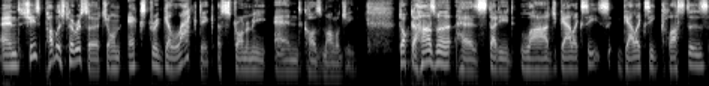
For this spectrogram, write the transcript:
And she's published her research on extragalactic astronomy and cosmology. Dr. Haarsma has studied large galaxies, galaxy clusters,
